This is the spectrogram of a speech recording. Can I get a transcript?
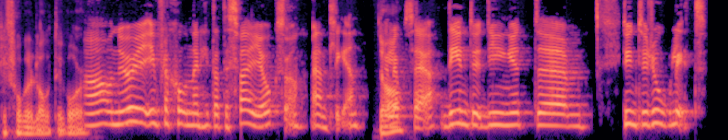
det frågar hur långt det går. Ja, och nu har inflationen hittat till Sverige också, äntligen. Ja. Jag säga. Det är inte, det är inget, eh, det är inte roligt.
